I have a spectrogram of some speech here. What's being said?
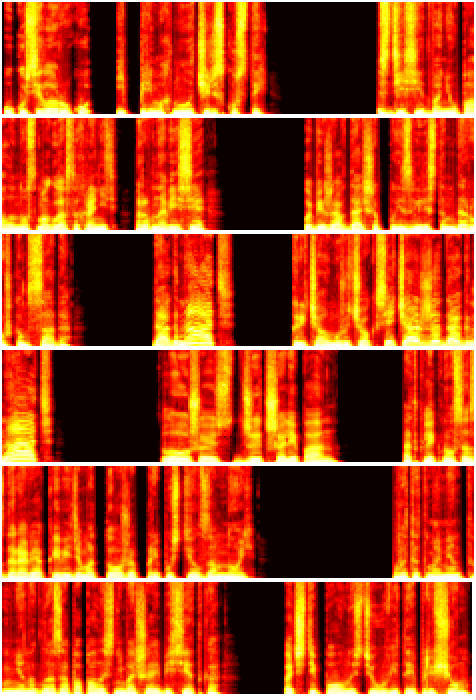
укусила руку и перемахнула через кусты. Здесь едва не упала, но смогла сохранить равновесие, побежав дальше по извилистым дорожкам сада. «Догнать!» — кричал мужичок. «Сейчас же догнать!» «Слушаюсь, Джит Шалипан!» — откликнулся здоровяк и, видимо, тоже припустил за мной. В этот момент мне на глаза попалась небольшая беседка, почти полностью увитая плющом.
